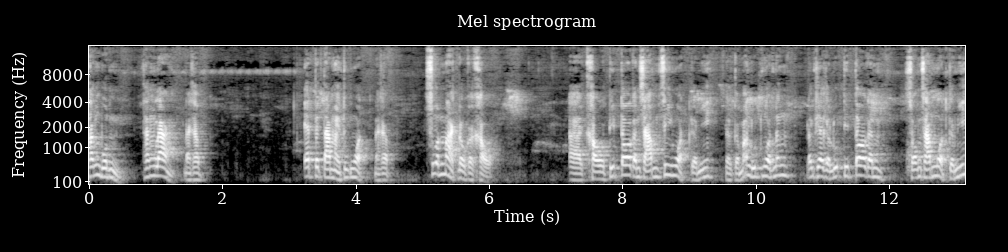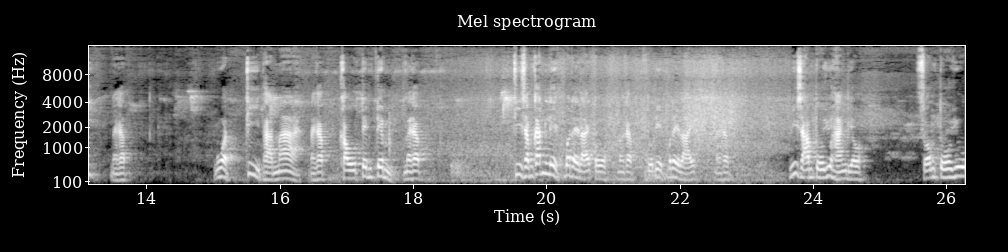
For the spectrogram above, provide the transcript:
ทั้งบนทั้งล่างนะครับแอดไปตามให้ทุกงวดนะครับ ส่วนมากเรากับเขาอ่าเขาติดต่อกันสามสี่งวดก็มีแต่ก็มาหลุดงวดหนึงบางทีก็หลุดติดต่อกันสองสามงวดก็มีนะครับ งวดที่ผ่านมานะครับ เขาเต็มเต็มๆนะครับ ที่สำคัญเลขบ่ได้หลายตัวนะครับ ตัวเลขบ่ได้หลายนะครับมีสามตัวอยู่หางเดียวสองตัวอยู่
